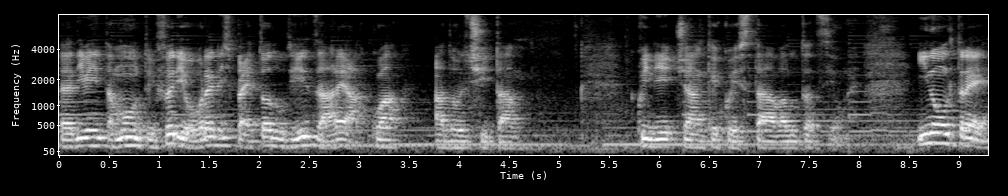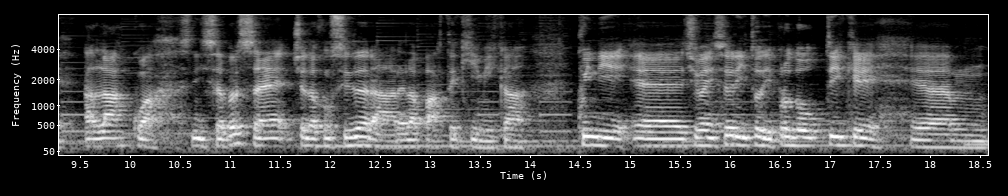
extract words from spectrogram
eh, diventa molto inferiore rispetto ad utilizzare acqua addolcita. Quindi c'è anche questa valutazione. Inoltre all'acqua di sé per sé c'è da considerare la parte chimica, quindi eh, ci va inserito dei prodotti che ehm,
